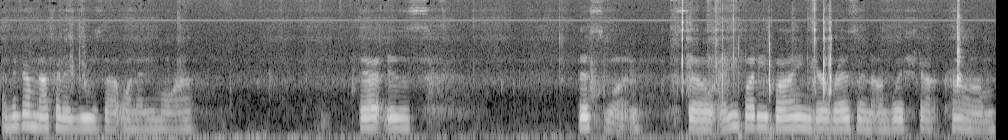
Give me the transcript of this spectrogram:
I think I'm not going to use that one anymore. That is this one. So anybody buying your resin on wish.com,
